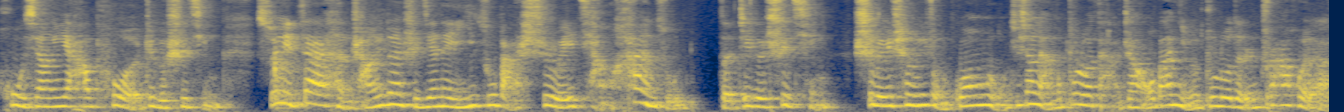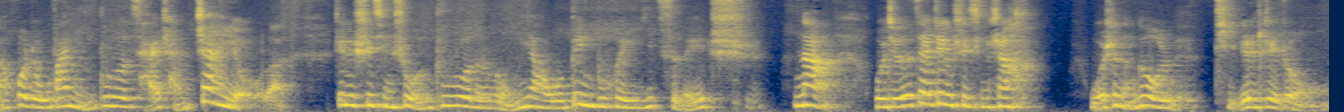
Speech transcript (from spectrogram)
互相压迫这个事情，所以在很长一段时间内，彝族把视为抢汉族的这个事情视为成一种光荣，就像两个部落打仗，我把你们部落的人抓回来，或者我把你们部落的财产占有了，这个事情是我们部落的荣耀，我并不会以此为耻。那我觉得在这个事情上，我是能够体认这种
